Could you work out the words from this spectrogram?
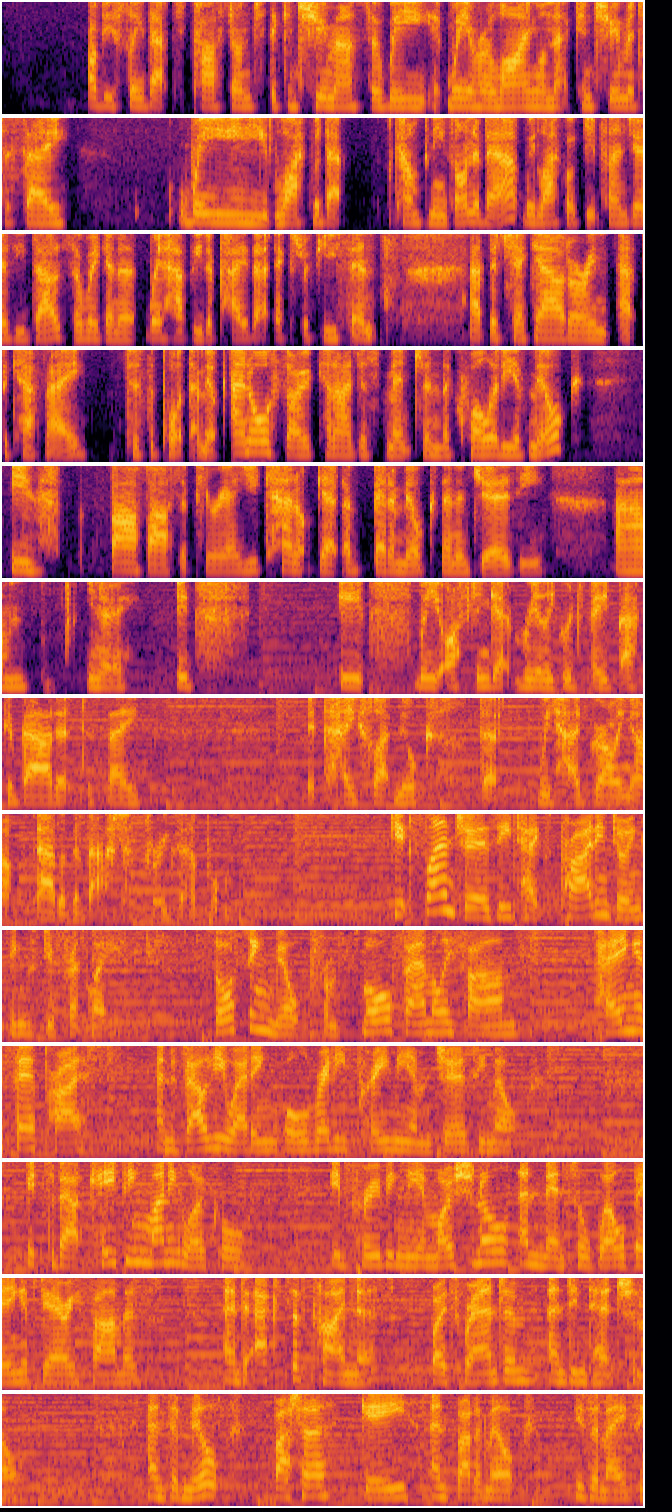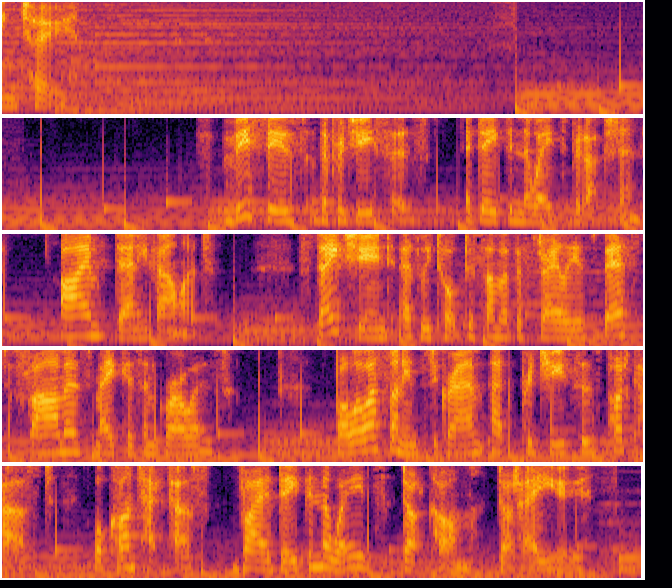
obviously that's passed on to the consumer. So we we are relying on that consumer to say we like what that company's on about. We like what Gippsland Jersey does, so we're gonna we're happy to pay that extra few cents at the checkout or in at the cafe to support that milk. And also, can I just mention the quality of milk is far far superior. You cannot get a better milk than a Jersey. Um, you know, it's it's we often get really good feedback about it to say it tastes like milk that we had growing up out of the vat, for example. Gippsland Jersey takes pride in doing things differently, sourcing milk from small family farms, paying a fair price, and value adding already premium Jersey milk. It's about keeping money local, improving the emotional and mental well-being of dairy farmers, and acts of kindness, both random and intentional. And the milk, butter, ghee, and buttermilk is amazing too. This is The Producers, a Deep in the Weeds production. I'm Danny Vallant. Stay tuned as we talk to some of Australia's best farmers, makers, and growers. Follow us on Instagram at Producers Podcast or contact us via deepintheweeds.com.au.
